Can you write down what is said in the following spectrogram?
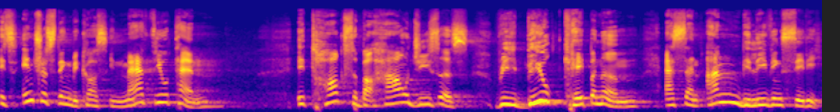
It's interesting because in Matthew 10, it talks about how Jesus rebuilt Capernaum as an unbelieving city.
